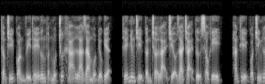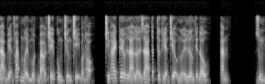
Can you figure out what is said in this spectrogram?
thậm chí còn vì thế ưng thuận một chút khá là ra một điều kiện, thế nhưng chỉ cần trở lại triệu gia trại từ sau khi, hắn thì có chính là biện pháp mười một bảo chế cùng trừng trị bọn họ, chính ai kêu là lời ra tất thực hiện triệu người lương thiện đâu, ăn, dùng,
